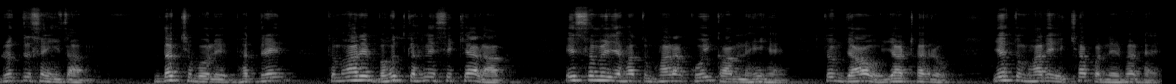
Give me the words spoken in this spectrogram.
रुद्र संहिता दक्ष बोले, भद्रे, तुम्हारे बहुत कहने से क्या लाभ? इस समय यहाँ तुम्हारा कोई काम नहीं है। तुम जाओ या ठहरो। यह तुम्हारी इच्छा पर निर्भर है।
